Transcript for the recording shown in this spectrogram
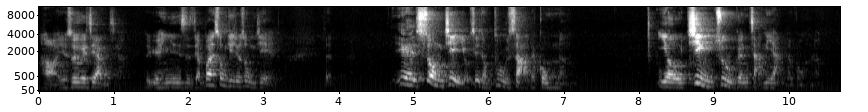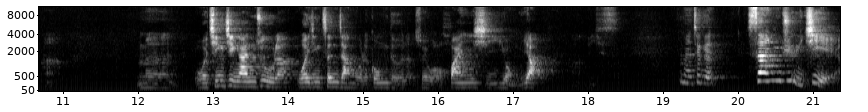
好，有时候会这样讲，原因是这样，不然送戒就送戒，因为送戒有这种布萨的功能，有静住跟长养的功能啊。那么我清净安住了，我已经增长我的功德了，所以我欢喜踊耀啊意思。那么这个三聚戒啊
